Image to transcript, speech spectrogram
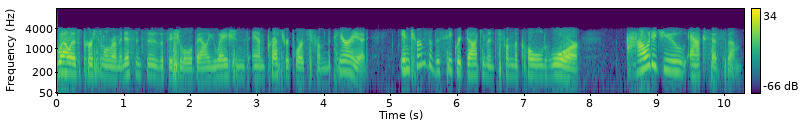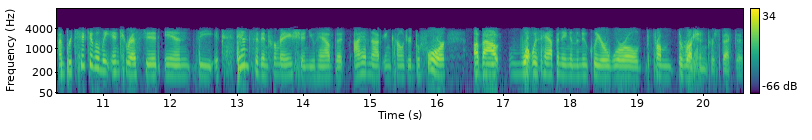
well as personal reminiscences, official evaluations, and press reports from the period. In terms of the secret documents from the Cold War, how did you access them? I'm particularly interested in the extensive information you have that I have not encountered before about what was happening in the nuclear world from the Russian perspective.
